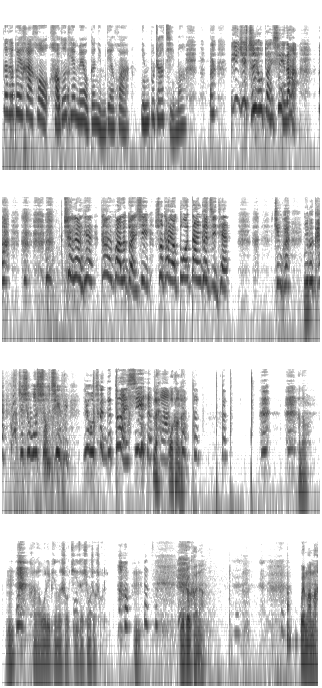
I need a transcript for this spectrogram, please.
那他被害后好多天没有跟你们电话，你们不着急吗？一直有短信的啊！前两天他还发了短信说他要多耽搁几天。警官，你们看，这是我手机里留存的短信。来，我看看。看头。嗯，看来我丽萍的手机在凶手手里。嗯，有这可能。喂妈妈，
